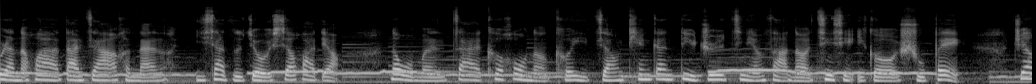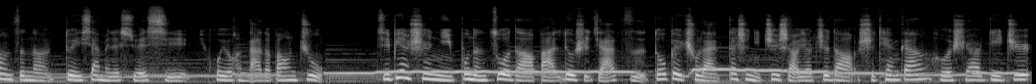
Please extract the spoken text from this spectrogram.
不然的话，大家很难一下子就消化掉。那我们在课后呢，可以将天干地支纪年法呢进行一个熟背，这样子呢，对下面的学习会有很大的帮助。即便是你不能做到把六十甲子都背出来，但是你至少要知道十天干和十二地支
